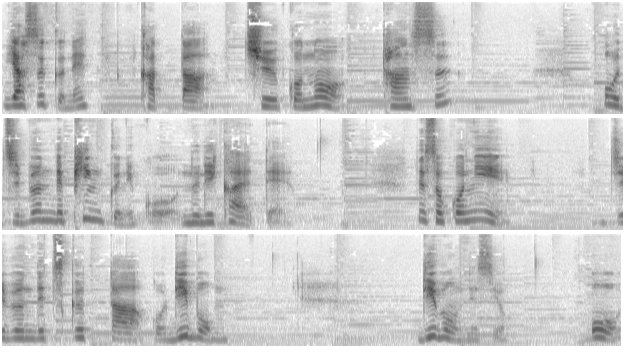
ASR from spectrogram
安くね買った中古のタンスを自分でピンクにこう塗り替えてでそこに自分で作ったこうリボンリボンですよを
